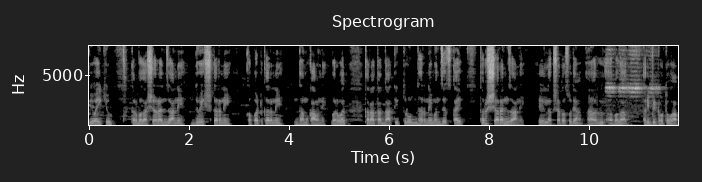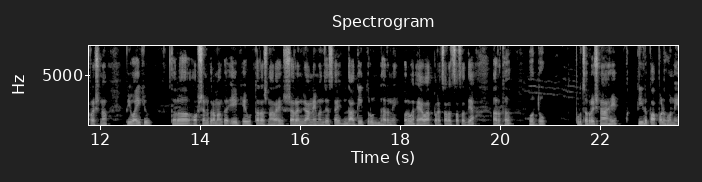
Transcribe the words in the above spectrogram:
पी वाय क्यू तर बघा शरण जाणे द्वेष करणे कपट करणे धमकावणे बरोबर? तर आता दाती तृण धरणे म्हणजेच काय? तर शरण जाणे. हे लक्षात असू द्या. बघा रिपीट होतो हा प्रश्न पी वाय क्यू तर ऑप्शन क्रमांक एक हे उत्तर असणार आहे. शरण जाणे म्हणजेच काय? दाती तृण धरणे. बरोबर? ह्या वाक्प्रचाराचा सध्या अर्थ होतो. पुढचा प्रश्न आहे तीड पापड होणे.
